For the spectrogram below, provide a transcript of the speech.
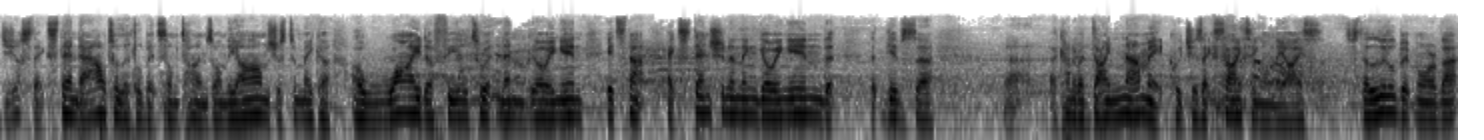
just extend out a little bit sometimes on the arms just to make a, a wider feel to it and then going in. It's that extension and then going in that, that gives a, a, a kind of a dynamic which is exciting on the ice. Just a little bit more of that.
